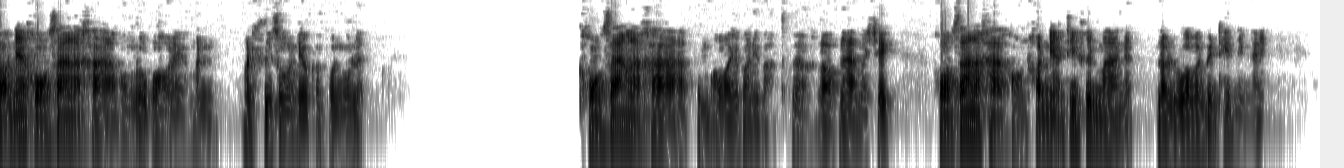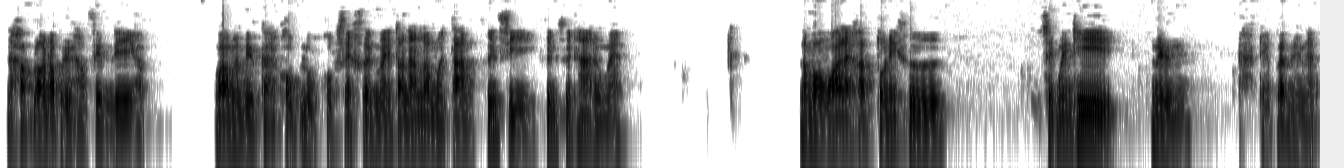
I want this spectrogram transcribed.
ตอนเนี้ยโครงสร้างราคาผมลบออกเลย มันมันคือโซนเดียวกับบนนู้นแหละ โครงสร้างราคาผมเอาไว้ก่อนดีกว่าเผื่อรอบหน้ามาเช็ค โครงสร้างราคาของท่อนเนี้ยที่ขึ้นมาเนี่ยเราดูว่ามันเป็นเทรนยังไงนะครับ เราดับไปดูทำเฟรมเดย์ครับ ว่ามันมีโอกาสครบหลุมครบไซเคิลไหมตอนนั้นเราเหมือนตามขึ้นสี่ขึ้นขึ้นห้าถูกไหมเรามองว่าอะไรครับ ตัวนี้คือเซกเมนต์ที่หนึ่งเดี๋ยวแป๊บนึงนะ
